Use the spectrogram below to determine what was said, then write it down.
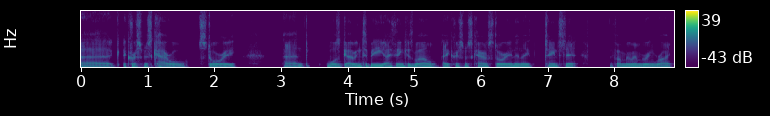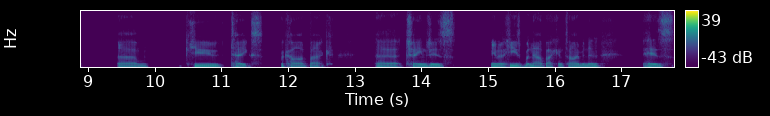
uh, a Christmas Carol story, and was going to be, I think, as well a Christmas Carol story, and then they changed it, if I'm remembering right. Um, Q takes Picard back, uh, changes, you know, he's but now back in time, and then his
